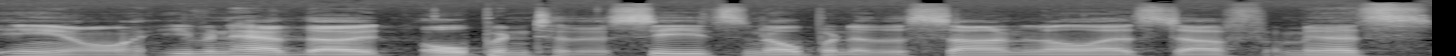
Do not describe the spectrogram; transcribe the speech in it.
you know even have the open to the seats and open to the sun and all that stuff. I mean that's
